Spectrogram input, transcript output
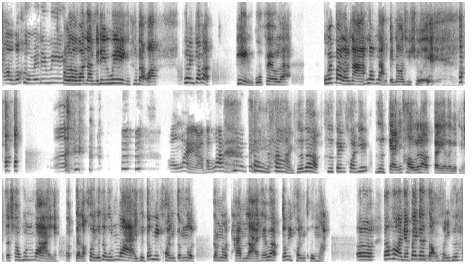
เอ้าก็คือไม่ได้วิ่งเออวันนั้นไม่ได้วิ่งคือแบบว่า เพื่อนก็แบบผิงกู fail ละกูไม่ไปแล้วนะรอบหลังไปนอนเฉยเอาใหม่นะต้องลากเพื่อนไปๆสงสารคือแบบ คือเป็นคนที่คือแก๊งเขาเวลาไปอะไรแบบเนี้ยจะชอบวุ่นวายไงแบบแต่ละคนก็จะวุ่นวาย คือต้องมีคนกำหนดกำหนดไทม์ไลน์ให้แบบต้องมีคนคุมอะเออ แล้วพอเนี้ยไปกันสองคนคือไห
